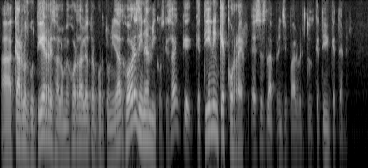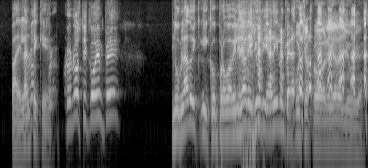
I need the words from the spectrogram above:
a Carlos Gutiérrez, a lo mejor darle otra oportunidad. Jugadores dinámicos que saben que, que tienen que correr. Esa es la principal virtud que tienen que tener. Para adelante Prono- que... pro- pronóstico, Empe. Nublado y, y con probabilidad de lluvia, dile. Con mucha probabilidad de lluvia.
